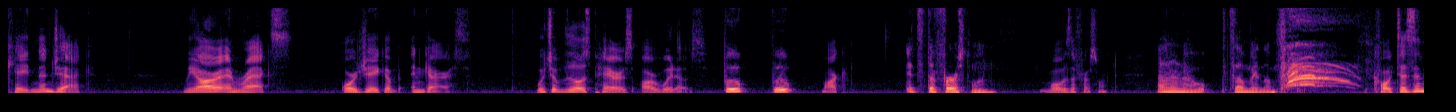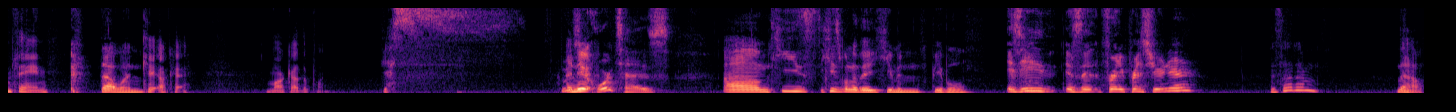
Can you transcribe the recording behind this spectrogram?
Kaidan and Jack, Liara and Wrex, or Jacob and Garrus. Which of those pairs are widows? Boop boop. Mark, It's the first one. what was the first one? I don't know. Tell me them. Cortez and Thane. That one. Okay, okay. Mark out the point. Yes. Who's knew- Cortez? Um, he's he's one of the human people. Is he? Is it Freddie Prinze Jr.? Is that him? No.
